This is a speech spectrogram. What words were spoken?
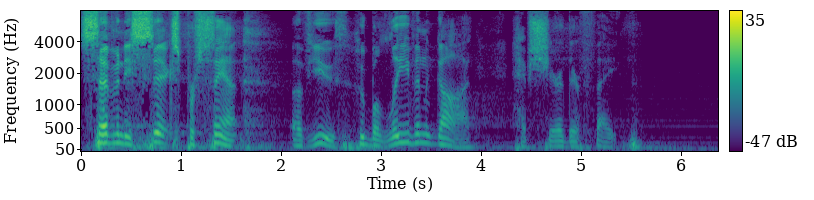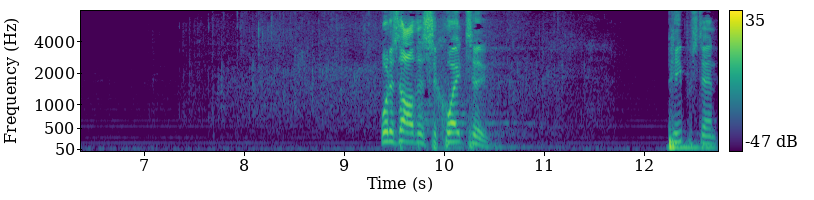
76% of youth who believe in God have shared their faith. What does all this equate to? People stand,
